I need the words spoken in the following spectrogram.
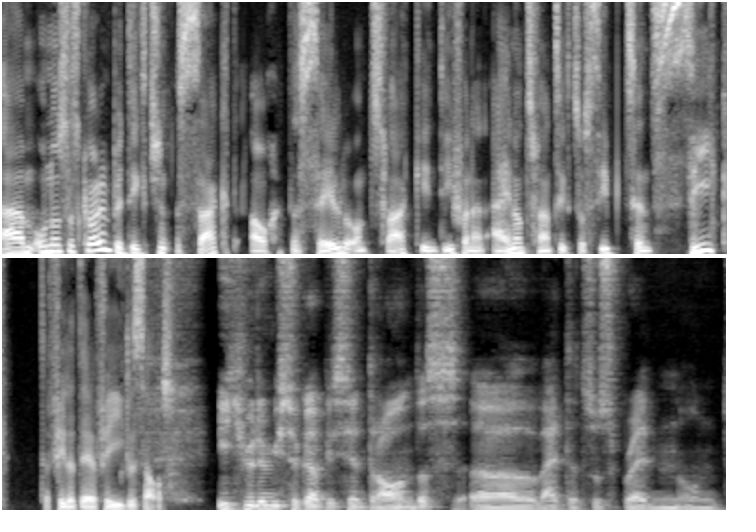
Ähm, und unser Scoring Prediction sagt auch dasselbe und zwar gehen die von einem 21 zu 17 Sieg der Philadelphia Eagles aus. Ich würde mich sogar ein bisschen trauen, das äh, weiter zu spreaden und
